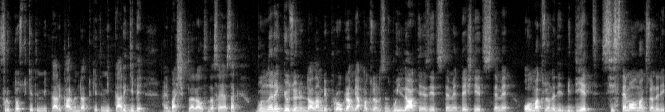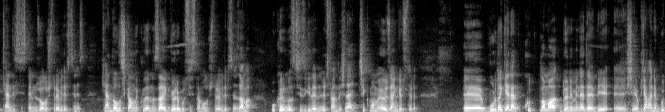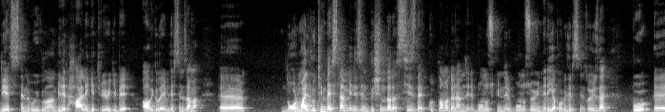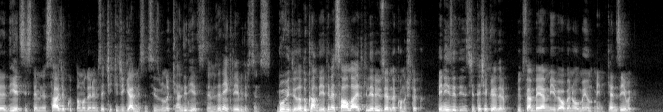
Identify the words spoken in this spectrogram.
fruktoz tüketim miktarı, karbonhidrat tüketim miktarı gibi hani başlıklar altında sayarsak bunları göz önünde alan bir program yapmak zorundasınız. Bu illa Akdeniz diyet sistemi, DEŞ diyet sistemi olmak zorunda değil. Bir diyet sistemi olmak zorunda değil. Kendi sisteminizi oluşturabilirsiniz. Kendi alışkanlıklarınıza göre bu sistem oluşturabilirsiniz ama bu kırmızı çizgilerin lütfen dışına çıkmamaya özen gösterin. Ee, burada gelen kutlama dönemine de bir e, şey yapacağım. Hani bu diyet sistemini uygulanabilir hale getiriyor gibi algılayabilirsiniz ama e, normal rutin beslenmenizin dışında da siz de kutlama dönemleri, bonus günleri, bonus öğünleri yapabilirsiniz. O yüzden bu e, diyet sisteminin sadece kutlama döneminize çekici gelmesin. Siz bunu kendi diyet sisteminize de ekleyebilirsiniz. Bu videoda Dukan diyeti ve sağlığa etkileri üzerine konuştuk. Beni izlediğiniz için teşekkür ederim. Lütfen beğenmeyi ve abone olmayı unutmayın. Kendinize iyi bakın.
